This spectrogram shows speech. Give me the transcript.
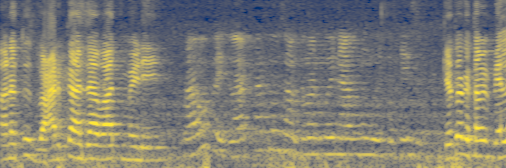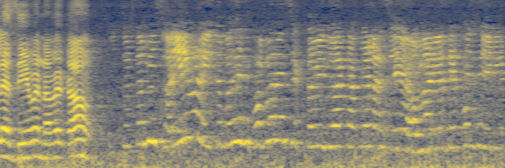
અને તું દ્વારકા જા વાત મળી. કેતો કે તમે પહેલા જેવા ને હવે કામ. તો તમે જઈએ ને, તો બધાને ખબર હશે છે કે તમે દ્વારકા પહેલા જઈએ અમારે દેખાય છે એટલે.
